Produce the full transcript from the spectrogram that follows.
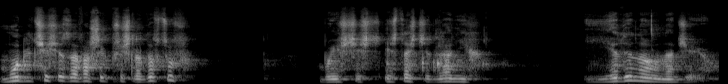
Módlcie się za Waszych prześladowców, bo jesteście dla nich jedyną nadzieją.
